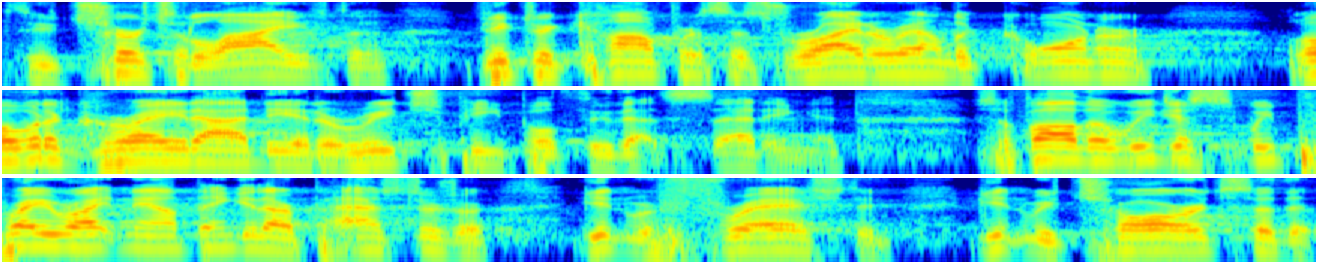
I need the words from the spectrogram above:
through Church Life, the Victory Conference that's right around the corner. Lord, what a great idea to reach people through that setting. And so, Father, we just we pray right now. Thank you that our pastors are getting refreshed and getting recharged so that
